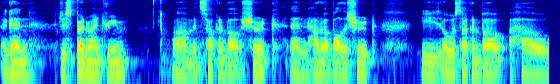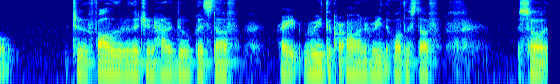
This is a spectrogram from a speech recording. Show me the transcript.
again just spread my dream. Um, it's talking about shirk and how to abolish shirk. He's always talking about how to follow the religion, how to do good stuff, right? Read the Quran, read all the stuff. So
